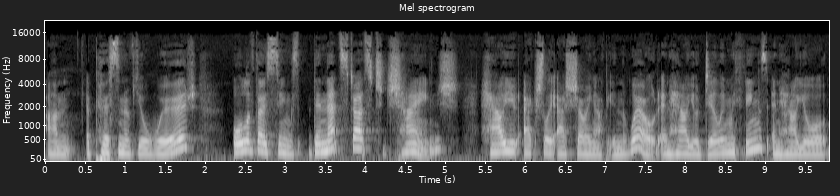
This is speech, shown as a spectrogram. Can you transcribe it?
um, a person of your word, all of those things, then that starts to change how you actually are showing up in the world and how you're dealing with things and how you're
